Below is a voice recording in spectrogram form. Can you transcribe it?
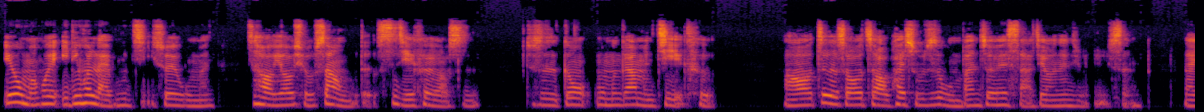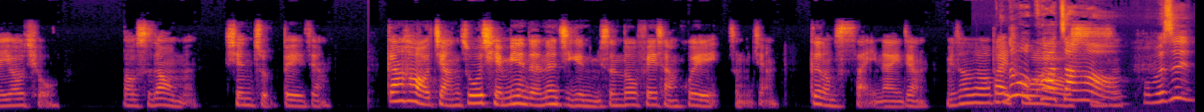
因为我们会一定会来不及，所以我们只好要求上午的四节课老师，就是跟我我们跟他们借课，然后这个时候只好派出就是我们班最会撒娇的那几个女生来要求老师让我们先准备这样。刚好讲桌前面的那几个女生都非常会怎么讲，各种塞奶这样，每次都说拜有托啦那么夸张哦？我们是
